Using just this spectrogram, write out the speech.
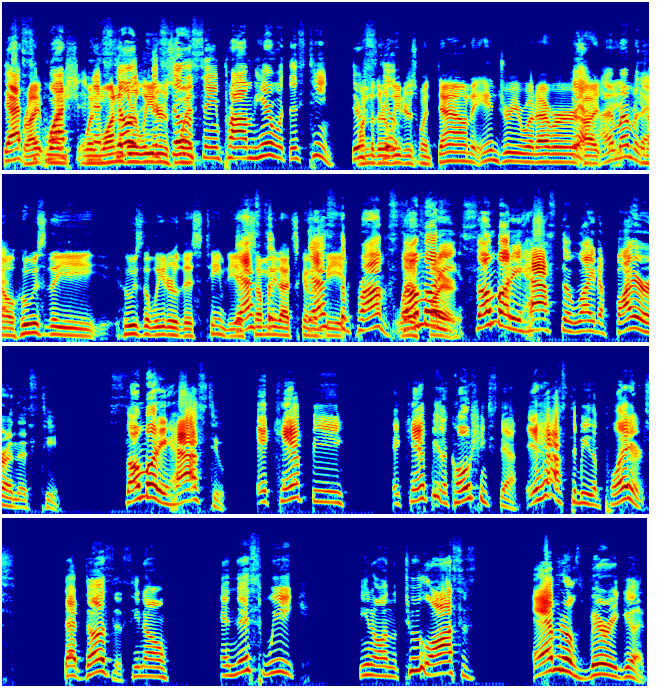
That's right, the when- question. when And one it's of their leaders still went- the same problem here with this team. They're One of their leaders went down, to injury or whatever. Yeah, Uh, I remember you that. know who's the who's the leader of this team? Do you have somebody the, that's going to that's be? the problem. Somebody, somebody has to light a fire in this team. Somebody has to. It can't be. It can't be the coaching staff. It has to be the players that does this. You know, and this week, you know, on the two losses, Avondale's very good.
